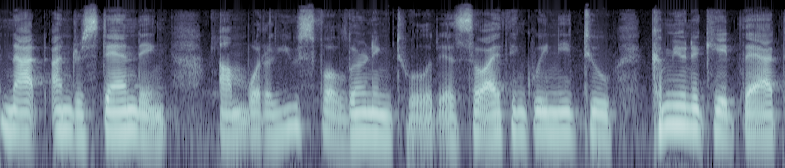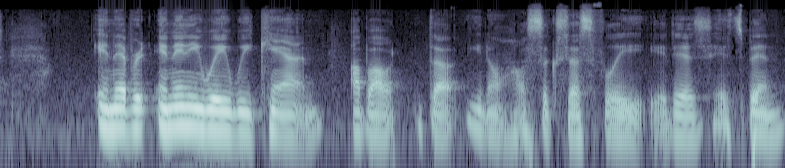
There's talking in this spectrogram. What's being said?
not understanding um, what a useful learning tool it is. So I think we need to communicate that in every, in any way we can about the, you know, how successfully it is, it's been.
